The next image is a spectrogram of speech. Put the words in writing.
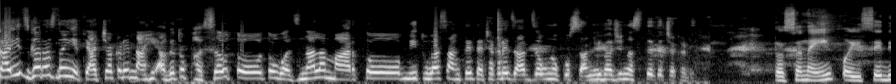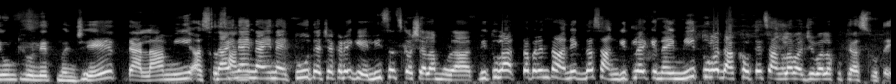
काहीच गरज नाहीये. त्याच्याकडे नाही. अगं तो फसवतो तो वजनाला मारतो. मी तुला सांगते त्याच्याकडे जात जाऊ नकोस चांगली भाजी नसते त्याच्याकडे. तसं नाही. पैसे देऊन ठेवलेत म्हणजे त्याला मी असं नाही नाही नाही नाही. तू त्याच्याकडे गेलीसच कशाला मुळात? मी तुला आतापर्यंत अनेकदा सांगितलंय की नाही मी तुला दाखवते चांगला भाजीवाला कुठे असतो ते.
